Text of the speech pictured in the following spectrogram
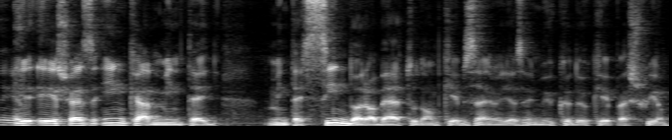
igen. És ez inkább mint egy, mint egy színdarab el tudom képzelni, hogy ez egy működőképes film.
